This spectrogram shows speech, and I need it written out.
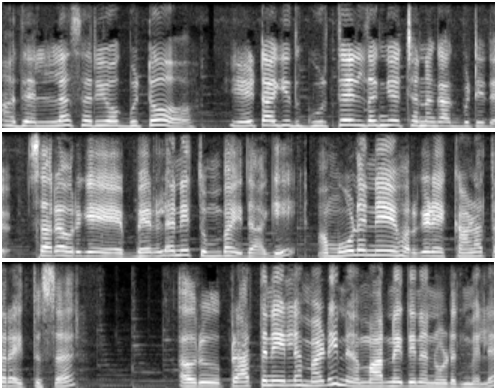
ಅದೆಲ್ಲ ಸರಿ ಹೋಗ್ಬಿಟ್ಟು ಏಟಾಗಿದ್ದು ಗುರ್ತೇ ಇಲ್ದಂಗೆ ಚೆನ್ನಾಗಾಗ್ಬಿಟ್ಟಿದೆ. ಸರ್ ಅವರಿಗೆ ಬೆರಳನೇ ತುಂಬ ಇದಾಗಿ ಆ ಮೂಳೆನೇ ಹೊರಗಡೆ ಕಾಣೋ ಥರ ಇತ್ತು ಸರ್. ಅವರು ಪ್ರಾರ್ಥನೆ ಎಲ್ಲ ಮಾಡಿ ಮಾರನೇ ದಿನ ನೋಡಿದ್ಮೇಲೆ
